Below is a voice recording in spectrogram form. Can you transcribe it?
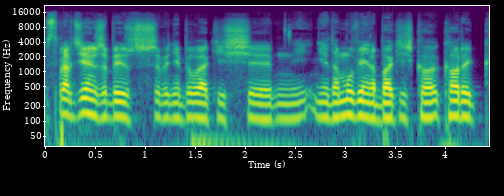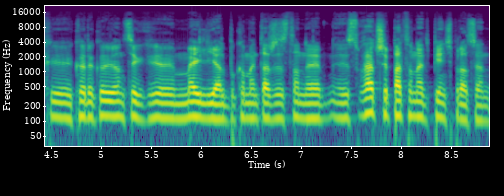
sprawdziłem, żeby już żeby nie było jakichś e, niedomówień albo jakichś koryk, korykujących e, maili albo komentarzy ze strony e, słuchaczy. Patronite 5%.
